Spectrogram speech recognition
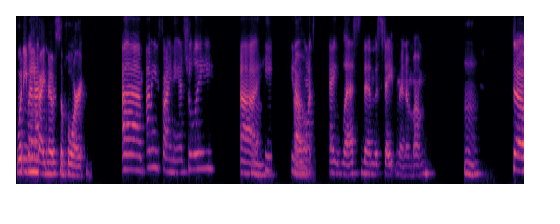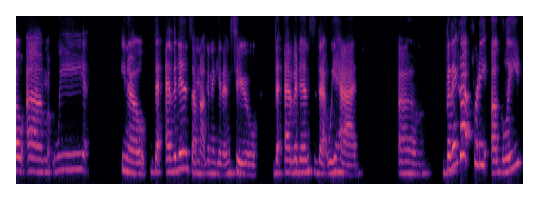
what do you mean I, by no support? Um, I mean financially, uh, mm. he you know oh. wants to pay less than the state minimum. Mm. So um, we, you know, the evidence. I'm not going to get into the evidence that we had, um, but it got pretty ugly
